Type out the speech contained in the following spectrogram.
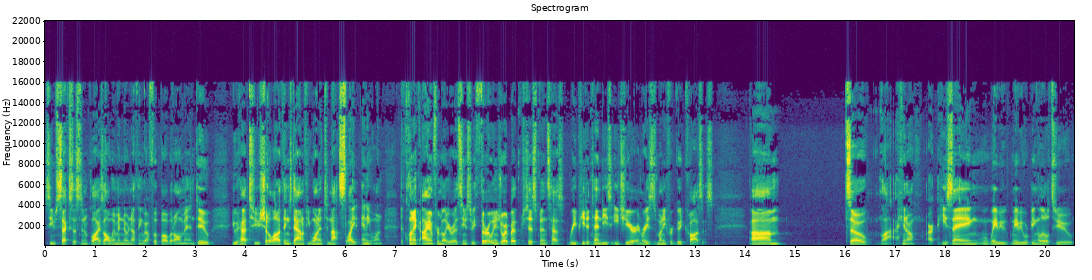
seems sexist and implies all women know nothing about football, but all men do. You would have to shut a lot of things down if you wanted to not slight anyone. The clinic I am familiar with seems to be thoroughly enjoyed by the participants, has repeat attendees each year, and raises money for good causes. Um, so, you know, he's saying maybe maybe we're being a little too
